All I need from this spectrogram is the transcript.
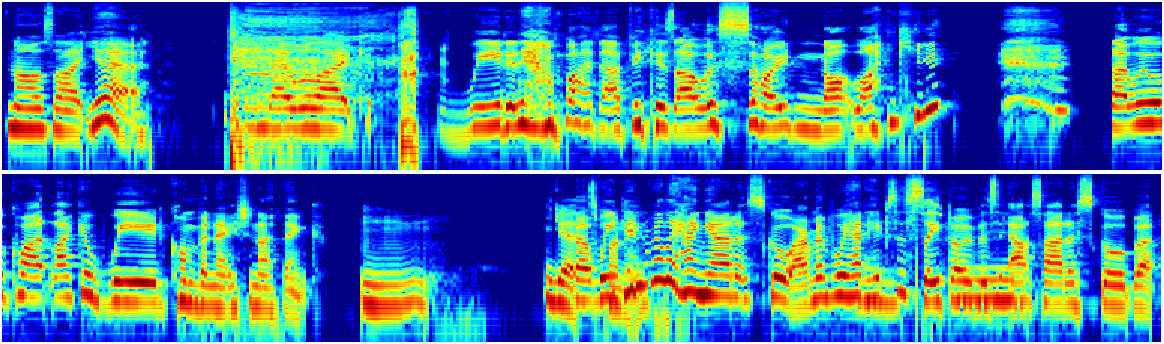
and I was like, "Yeah," and they were like weirded out by that because I was so not like you. Like we were quite like a weird combination, I think. Mm. Yeah, but we funny. didn't really hang out at school. I remember we had heaps of sleepovers outside of school, but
